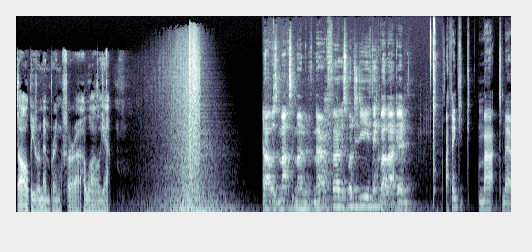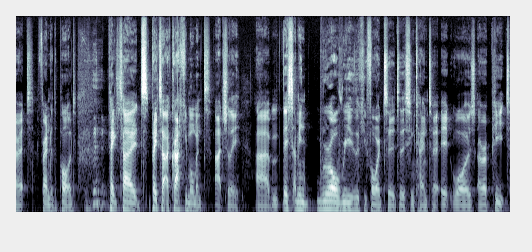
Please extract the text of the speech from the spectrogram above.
that I'll be remembering for a, a while yet. That was Matt's moment of merit. Fergus, what did you think about that game? I think Matt Merritt, friend of the pod, picked out picked out a cracking moment. Actually, um, this I mean we're all really looking forward to, to this encounter. It was a repeat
